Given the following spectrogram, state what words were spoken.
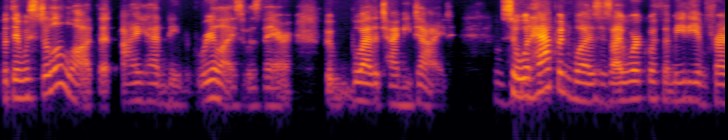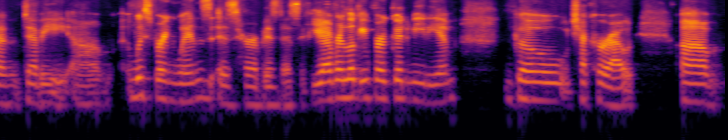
but there was still a lot that I hadn't even realized was there but by the time he died. So what mm-hmm. happened was, is I work with a medium friend, Debbie. Um, Whispering Winds is her business. If you're ever looking for a good medium, go check her out. Um,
